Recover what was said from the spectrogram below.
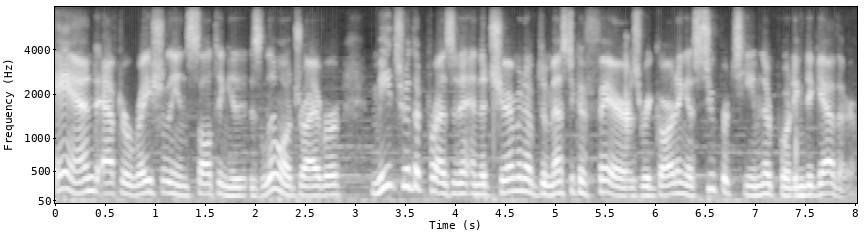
and after racially insulting his limo driver, meets with the president and the chairman of domestic affairs regarding a super team they're putting together.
